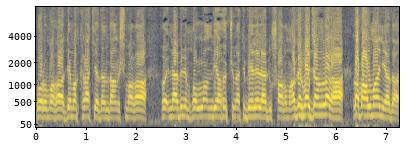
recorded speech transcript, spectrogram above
qorumağa, demokratiyadan danışmağa, hə, nə bilim Hollandiya hökuməti belə elədi uşağıma. Azərbaycanlılar ha, lab Almaniyada,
